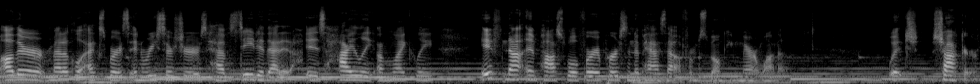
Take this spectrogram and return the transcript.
Other medical experts and researchers have stated that it is highly unlikely, if not impossible, for a person to pass out from smoking marijuana. Which, shocker.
